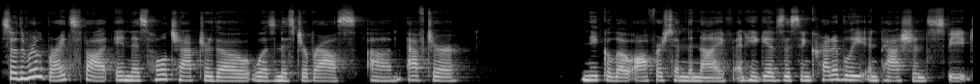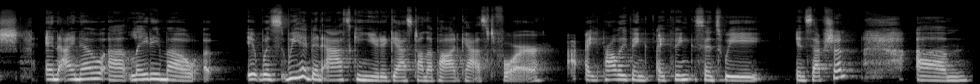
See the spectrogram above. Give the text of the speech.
So the real bright spot in this whole chapter, though, was Mr. Braus. Um, after Nicolo offers him the knife, and he gives this incredibly impassioned speech. And I know, uh, Lady Mo, uh, it was we had been asking you to guest on the podcast for. I probably think I think since we inception. Um,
